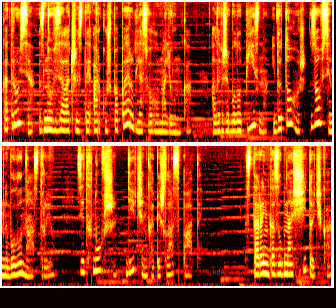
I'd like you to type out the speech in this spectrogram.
Катруся знов взяла чистий аркуш паперу для свого малюнка, але вже було пізно і до того ж зовсім не було настрою. Зітхнувши, дівчинка пішла спати. Старенька зубна щіточка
